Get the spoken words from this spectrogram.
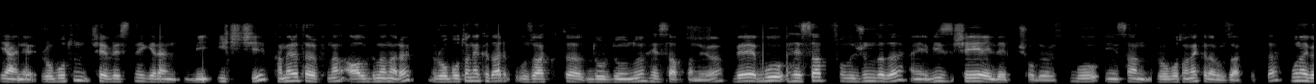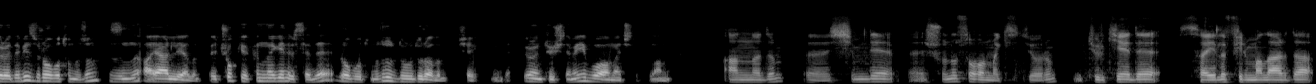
yani robotun çevresine gelen bir işçi kamera tarafından algılanarak robota ne kadar uzakta durduğunu hesaplanıyor ve bu hesap sonucunda da hani biz şeyi elde etmiş oluyoruz. Bu insan robota ne kadar uzaklıkta? Buna göre de biz robotumuzun hızını ayarlayalım ve çok yakınına gelirse de robotumuzu durduralım şeklinde. Görüntü işlemeyi bu amaçla kullandık. Anladım. Şimdi şunu sormak istiyorum. Türkiye'de sayılı firmalarda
